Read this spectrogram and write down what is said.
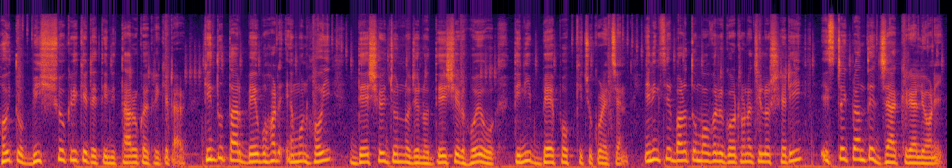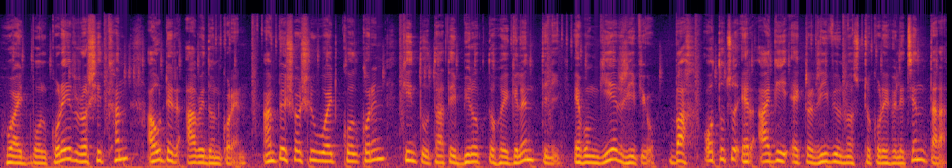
হয়তো বিশ্ব ক্রিকেটে তিনি তারকা ক্রিকেটার। কিন্তু তার ব্যবহার এমন হয় দেশের জন্য যেন দেশের হয়েও তিনি ব্যাপক কিছু করেছেন। ইনিংসের বারোতম ওভারের ঘটনা ছিল সেটি। স্ট্রাইক প্রান্তে জাকির অনেক হোয়াইট বল করে রশিদ খান আউটের আবেদন করেন। আম্পায়ার সরাসরি হোয়াইট কল করেন, কিন্তু তাতে বিরক্ত হয়ে গেলেন তিনি এবং গিয়ে রিভিউ। বাহ, অথচ এর আগেই একটা রিভিউ নষ্ট করে ফেলেছেন তারা।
